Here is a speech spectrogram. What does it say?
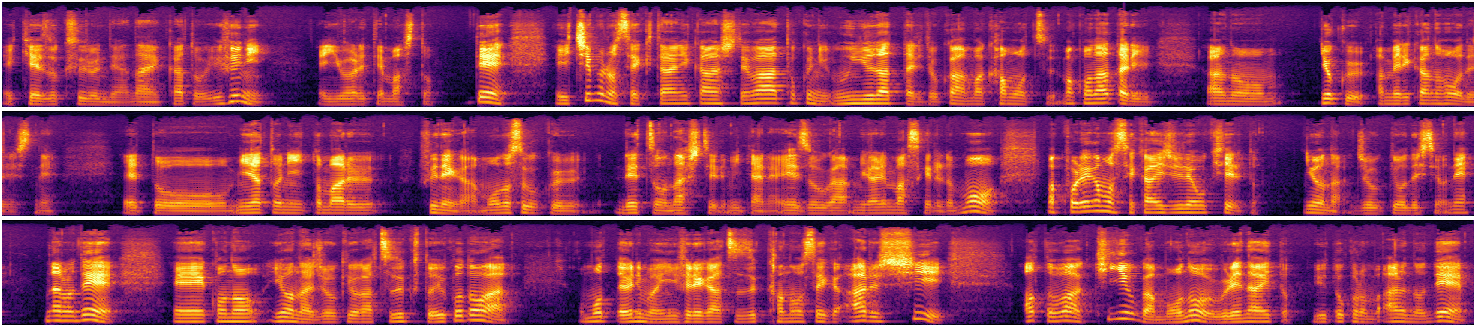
え継続するんではないかというふうに言われてますと。で、一部のセクターに関しては、特に運輸だったりとか、まあ、貨物、まあ、このあたり、あの、よくアメリカの方でですね、えっと、港に泊まる船がものすごく列をなしているみたいな映像が見られますけれども、まあ、これがもう世界中で起きているというような状況ですよね。なので、えー、このような状況が続くということは、思ったよりもインフレが続く可能性があるし、あとは企業が物を売れないというところもあるので、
